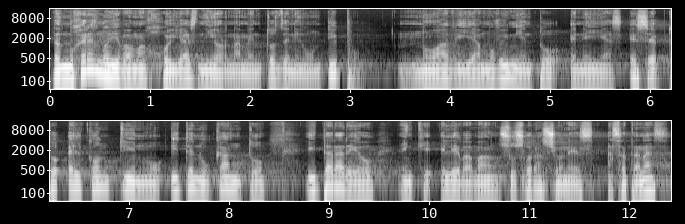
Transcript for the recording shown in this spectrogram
Las mujeres no llevaban joyas ni ornamentos de ningún tipo. No había movimiento en ellas, excepto el continuo y tenú canto y tarareo en que elevaban sus oraciones a Satanás.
